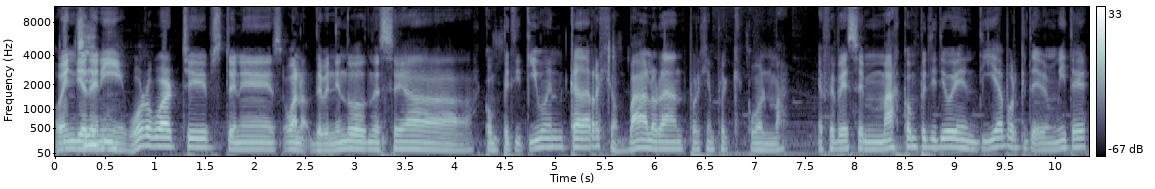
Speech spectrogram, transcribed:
Hoy en día tenéis World of Warships, tenés, bueno, dependiendo de donde sea competitivo en cada región. Valorant, por ejemplo, que es como el más FPS más competitivo hoy en día porque te permite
